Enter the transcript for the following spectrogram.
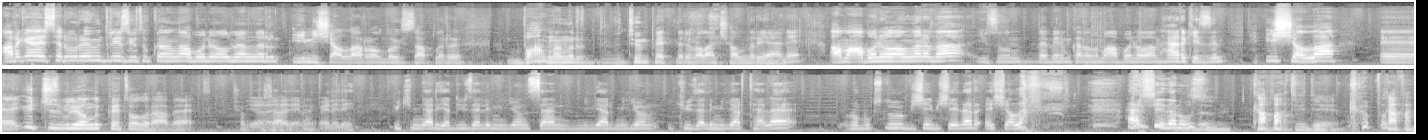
Arkadaşlar Uğur Reis YouTube kanalına abone olmayanların inşallah Roblox hesapları banlanır. Tüm petleri falan çalınır yani. Ama abone olanlara da Yusuf'un ve benim kanalıma abone olan herkesin inşallah eee, 300 milyonluk peti olur abi evet. Çok Ya, güzel. öyle değil, bak, öyle değil. 3 milyar 750 milyon sen milyar milyon 250 milyar TL Robux'lu bir şey bir şeyler eşyalar her şeyden olsun. Kapat videoyu. Kapat. Kapat.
